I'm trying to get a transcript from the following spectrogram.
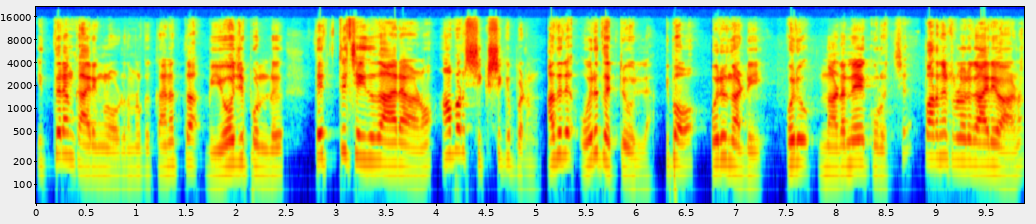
ഇത്തരം കാര്യങ്ങളോട് നമുക്ക് കനത്ത വിയോജിപ്പുണ്ട്. തെറ്റ് ചെയ്തത് ആരാണോ അവർ ശിക്ഷിക്കപ്പെടണം. അതിൽ ഒരു തെറ്റുമില്ല. ഇപ്പോൾ ഒരു നടി ഒരു നടനെക്കുറിച്ച് പറഞ്ഞിട്ടുള്ളൊരു കാര്യമാണ്.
